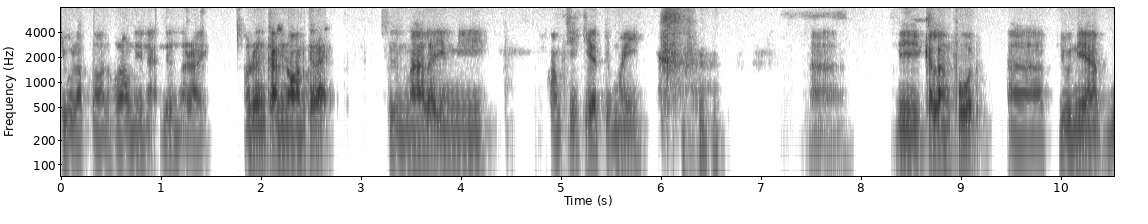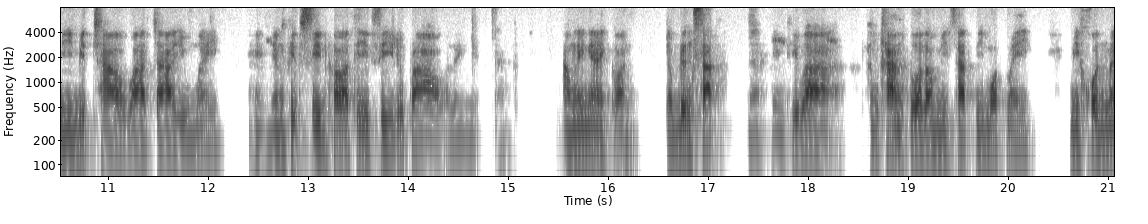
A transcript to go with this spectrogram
อยู่หลับนอนของเรานี่แหละเรื่องอะไร เอาเรื่องการนอนก็ได้ ตื่นมาแล้วยังมีความขี้เกียจอยู่ไหมอ่านี่กำลังพูดอ่าอยู่เนี่ยมีมิจฉาวาจาอยู่ไหมยังผิดศีลข้อที่สี่หรือเปล่าอะไรเงี้ยเอาง่าย ๆ ก่อนกับเรื่องสัตว์นะอย่างที่ว่าข้างๆตัวเรามีสัตว์มีมดไหมมีคนไหม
